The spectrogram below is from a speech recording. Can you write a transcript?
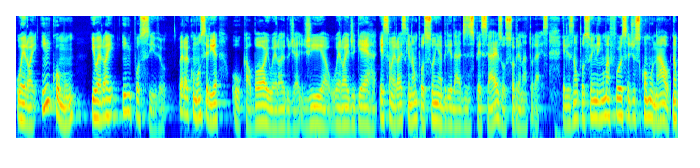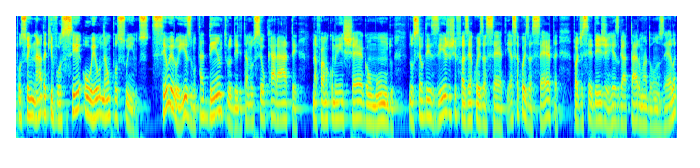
o herói incomum e o herói impossível. O herói comum seria o cowboy, o herói do dia a dia, o herói de guerra. Esses são heróis que não possuem habilidades especiais ou sobrenaturais. Eles não possuem nenhuma força descomunal, não possuem nada que você ou eu não possuímos. Seu heroísmo está dentro dele, está no seu caráter, na forma como ele enxerga o mundo, no seu desejo de fazer a coisa certa. E essa coisa certa pode ser desde resgatar uma donzela,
